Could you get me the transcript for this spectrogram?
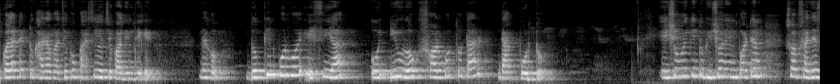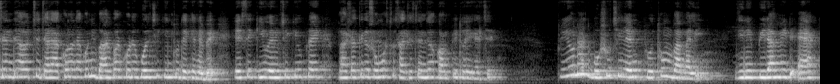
গলাটা একটু খারাপ আছে, খুব কাশি হচ্ছে কদিন থেকে। দেখো, দক্ষিণ পূর্ব এশিয়া ও ইউরোপ সর্বত্র তার ডাক পড়তো। এই সময় কিন্তু ভীষণ ইম্পর্টেন্ট সব সাজেশন দেওয়া হচ্ছে, যারা এখনও দেখনি বারবার করে বলছি কিন্তু দেখে নেবে। এসে কিউ এমসি কিউ প্রায় ভাষা থেকে সমস্ত সাজেশন দেওয়া কমপ্লিট হয়ে গেছে। প্রিয়নাথ বসু ছিলেন প্রথম বাঙালি, যিনি pyramid act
